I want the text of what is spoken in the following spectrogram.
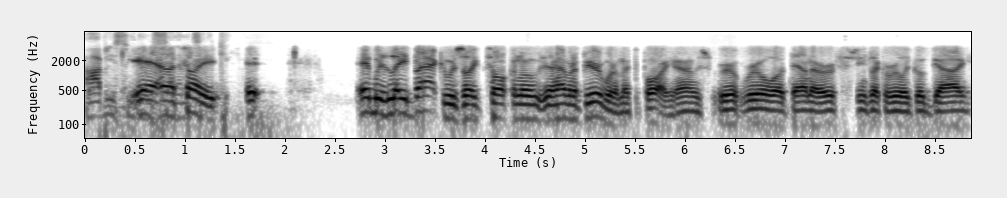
obviously. Yeah, I tell you. It, it was laid back. It was like talking, to, having a beer with him at the bar. You know, it was real, real uh, down to earth. Seems like a really good guy.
